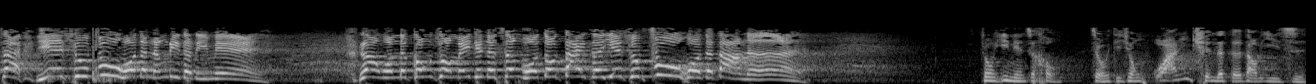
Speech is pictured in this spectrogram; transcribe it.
在耶稣复活的能力的里面。让我们的工作、每天的生活都带着耶稣复活的大能。从一年之后，这位弟兄完全的得到医治。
